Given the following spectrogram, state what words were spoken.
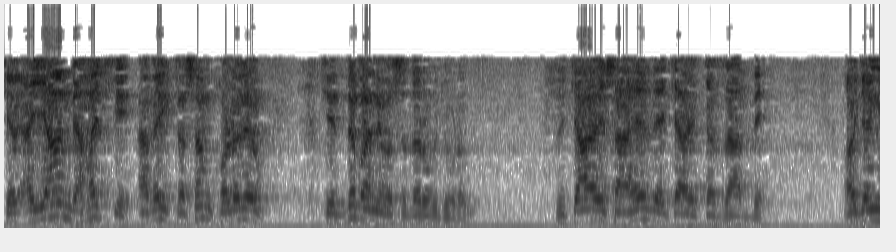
چې ایام د حج کې هغه قسم خورلو چې د باندې وسدرو جوړو نو چاوي صاحب دی چاوي کذاب دی او جنگ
